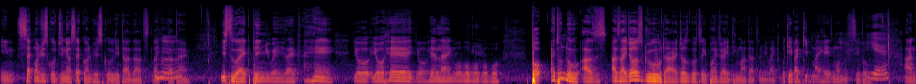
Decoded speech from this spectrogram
in secondary school, junior secondary school, later that like that Mhm. time, used to like pain me when you like, hey, your your hair, your hairline, whoa whoa whoa whoa whoa. But I don't know. As as I just grew older, I just go to a point where it didn't matter to me. Like, okay, if I keep my hair, it's more noticeable Yeah. and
